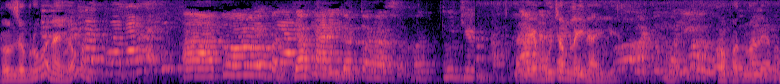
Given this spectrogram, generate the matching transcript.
રોલ જબરું બનાવી હો? આ તો બધા કારીગર કરે છે લેબુ ચમ લઈને આવી લે. મફતમાં લેબુ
